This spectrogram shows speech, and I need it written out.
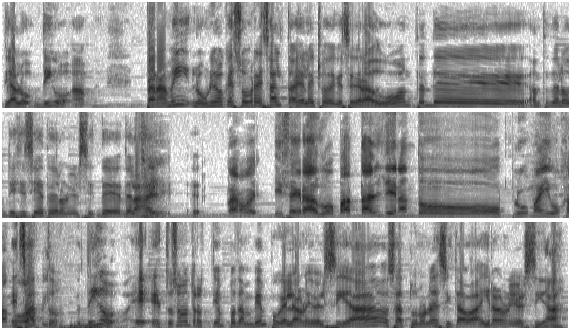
diablo, digo, para mí lo único que sobresalta es el hecho de que se graduó antes de antes de los 17 de la de, de la Sí. high. Eh, Bueno, y se graduó para estar llenando plumas y bojando Exacto. Digo, eh, estos son otros tiempos también porque en la universidad, o sea, tú no necesitabas ir a la universidad.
